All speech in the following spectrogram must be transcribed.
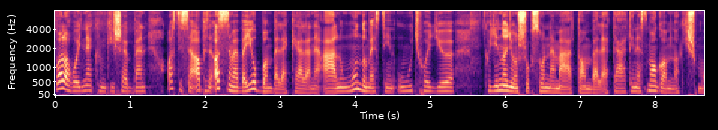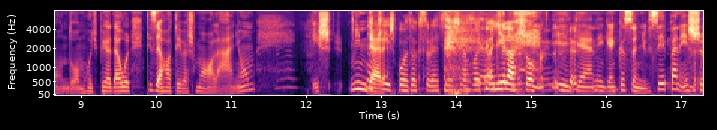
valahogy nekünk is ebben, azt hiszem, azt hiszem ebben jobban bele kellene állnunk. Mondom ezt én úgy, hogy, hogy én nagyon sokszor nem álltam bele, tehát én ezt magamnak is mondom, hogy például 16 éves ma a lányom, és minden... Neki is boldog születésnapot, a nyilasok. igen, igen, köszönjük szépen, és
